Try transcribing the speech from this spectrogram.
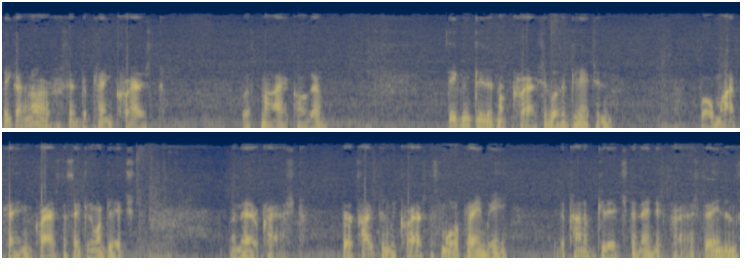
Hey guys, I know I said the plane crashed with my cargo. Technically it did not crash, it was a glitch and well my plane crashed, the second one glitched. And then it crashed. The Titan we crashed, the smaller plane we it kind of glitched and then it crashed. The engines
